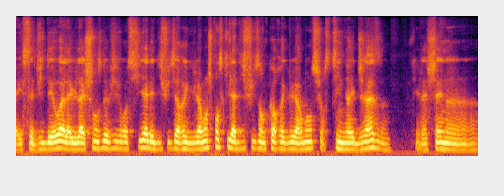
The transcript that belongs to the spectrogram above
et cette vidéo, elle a eu la chance de vivre aussi. Elle est diffusée régulièrement. Je pense qu'il la diffuse encore régulièrement sur Stingray Jazz, qui est la chaîne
